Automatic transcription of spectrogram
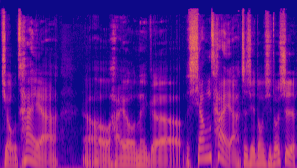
韭菜呀、然后还有那个香菜呀、这些东西都是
